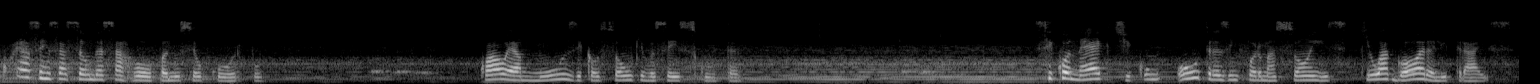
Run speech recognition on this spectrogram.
Qual é a sensação dessa roupa no seu corpo? Qual é a música, o som que você escuta? Se conecte com outras informações que o agora lhe traz.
